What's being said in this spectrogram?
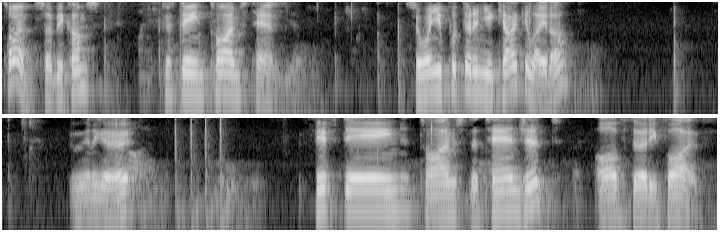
Time. So it becomes 15 times tan. So when you put that in your calculator, we're going to go 15 times the tangent of 35.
